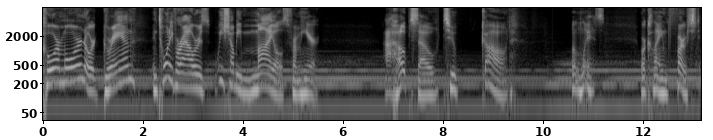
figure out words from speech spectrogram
Komorn or Gran. In 24 hours, we shall be miles from here. I hope so, to God. Unless we're claimed first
